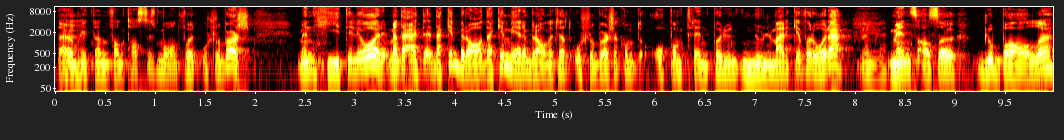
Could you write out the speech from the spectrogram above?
Det er jo mm. blitt en fantastisk måned for Oslo Børs. Men hittil i år Men det er, det er, ikke, bra, det er ikke mer enn bra nok til at Oslo Børs har kommet opp omtrent på rundt nullmerket for året. Nemlig. Mens altså globale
